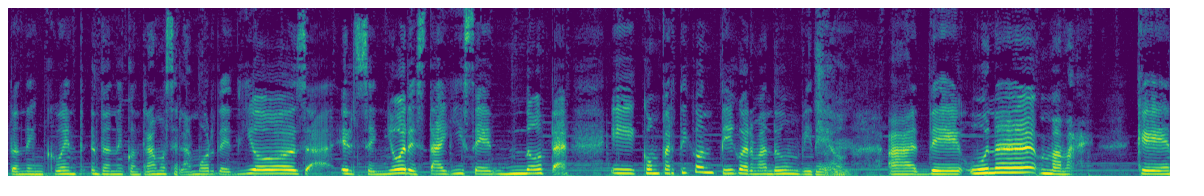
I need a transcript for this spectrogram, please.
donde, encuent- donde encontramos el amor de Dios. ah, el Señor está allí, se nota. Y compartí contigo, Armando, un video Sí. ah, de una mamá que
